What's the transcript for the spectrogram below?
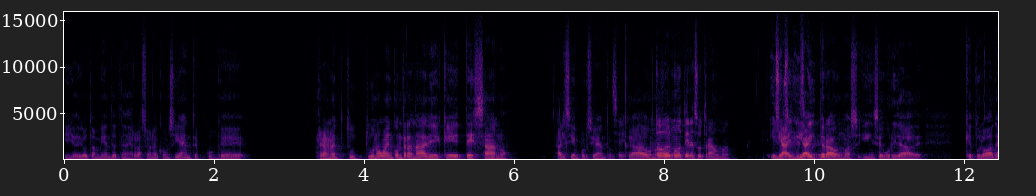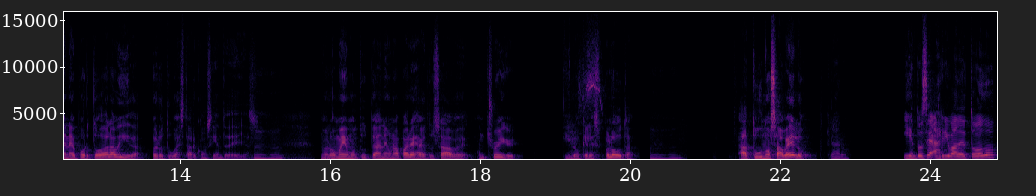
y yo digo también de tener relaciones conscientes porque realmente tú, tú no vas a encontrar a nadie que esté sano al 100%. Sí. Cada uno Todo el mundo tiene su trauma. Y, sus hay, y hay traumas e inseguridades que tú la vas a tener por toda la vida, pero tú vas a estar consciente de ellas. Ujú. No es lo mismo, tú en una pareja que tú sabes, un trigger, y lo que le explota, Ujú. a tú no saberlo. Claro. Y entonces, arriba de todo,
